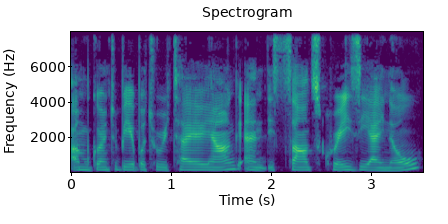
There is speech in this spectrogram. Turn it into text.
I'm going to be able to retire young. And it sounds crazy, I know,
